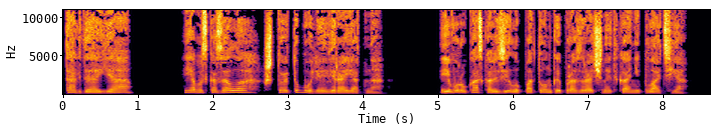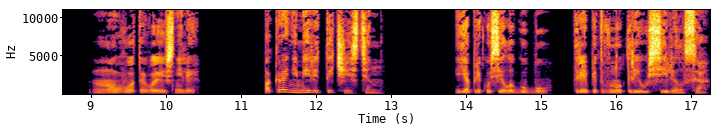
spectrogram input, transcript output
Тогда я я бы сказала, что это более вероятно. Его рука скользила по тонкой прозрачной ткани платья. Ну вот и выяснили. По крайней мере, ты честен. Я прикусила губу. Трепет внутри усилился.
